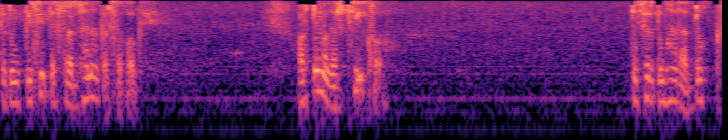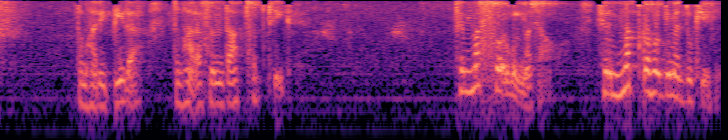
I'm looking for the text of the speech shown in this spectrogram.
तो तुम किसी पे श्रद्धा ना कर सकोगे। और तुम अगर ठीक हो तो फिर तुम्हारा दुख, तुम्हारी पीड़ा, तुम्हारा संताप सब ठीक है। फिर मत शोरगुल मचाओ। फिर मत कहो कि मैं दुखी हूँ।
